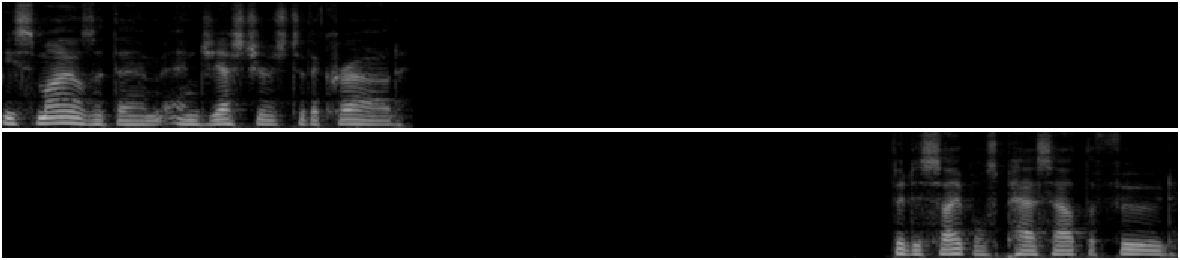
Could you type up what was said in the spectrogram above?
He smiles at them and gestures to the crowd. The disciples pass out the food.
